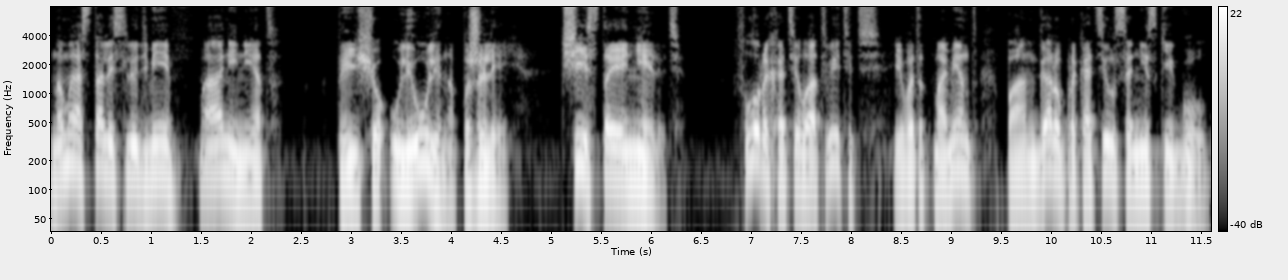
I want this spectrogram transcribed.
но мы остались людьми, а они нет. Ты еще Улиулина пожалей. Чистая нелюдь. Флора хотела ответить, и в этот момент по ангару прокатился низкий гул.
